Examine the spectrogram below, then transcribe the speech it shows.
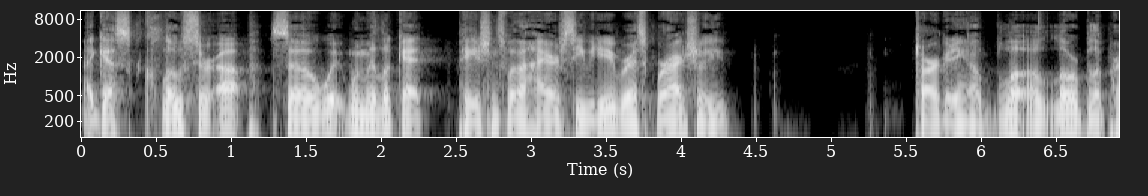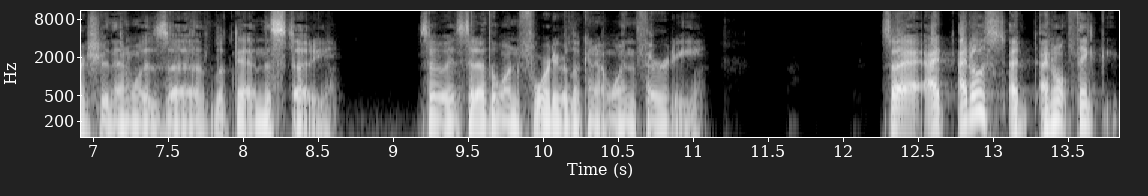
I guess, closer up. So w- when we look at patients with a higher CVD risk, we're actually targeting a, blo- a lower blood pressure than was uh, looked at in this study. So instead of the 140, we're looking at 130. So I, I, I don't I, I don't think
